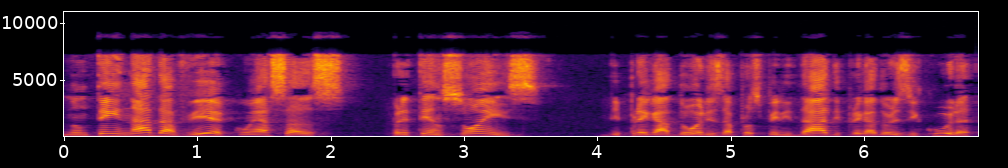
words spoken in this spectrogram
não tem nada a ver com essas pretensões de pregadores da prosperidade, pregadores de cura,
